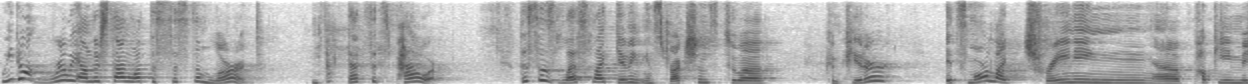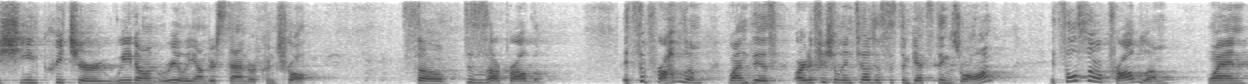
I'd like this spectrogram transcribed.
we don't really understand what the system learned. In fact, that's its power. This is less like giving instructions to a computer. It's more like training a puppy machine creature we don't really understand or control. So, this is our problem. It's a problem when this artificial intelligence system gets things wrong it's also a problem when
